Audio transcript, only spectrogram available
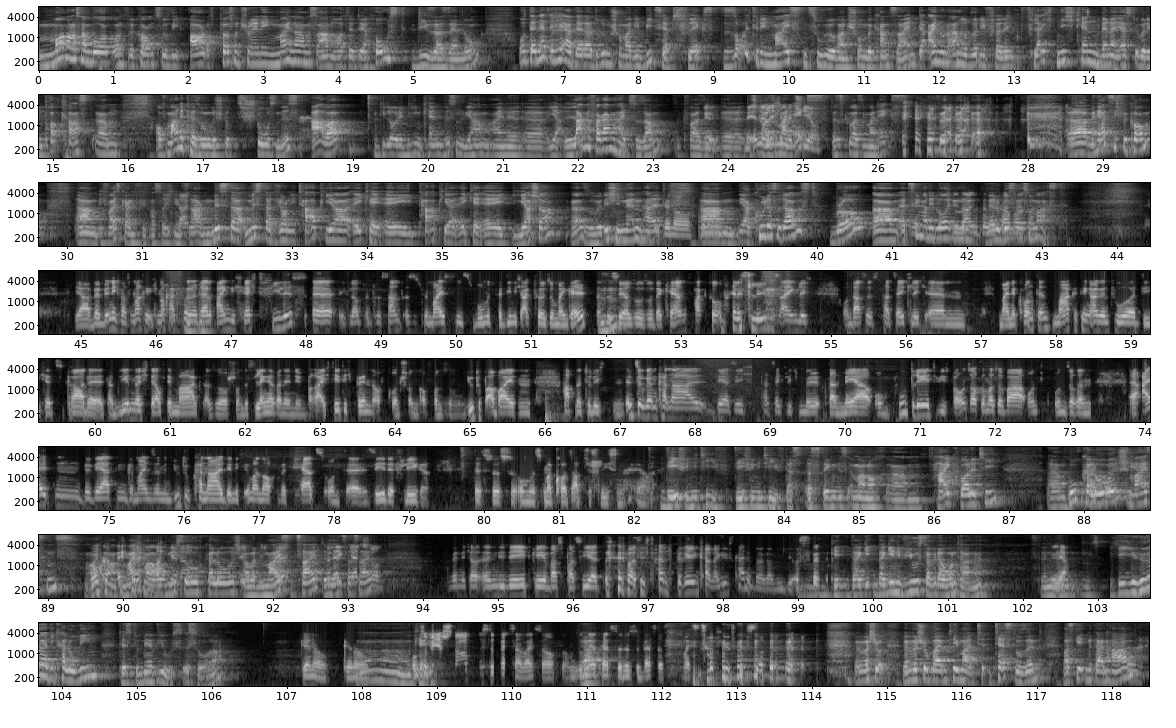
Moin Moin aus Hamburg und willkommen zu The Art of Personal Training. Mein Name ist Arne der Host dieser Sendung. Und der nette Herr, der da drüben schon mal den Bizeps flext, sollte den meisten Zuhörern schon bekannt sein. Der ein oder andere wird ihn vielleicht, nicht kennen, wenn er erst über den Podcast ähm, auf meine Person gesto- gestoßen ist. Aber die Leute, die ihn kennen, wissen, wir haben eine äh, ja, lange Vergangenheit zusammen. Quasi, äh, das ist quasi mein. Ex. Das ist quasi mein Ex. Ähm, herzlich willkommen. Ähm, ich weiß gar nicht, was soll ich denn jetzt sagen? Mr. Mr. Johnny Tapia, aka Tapia, aka Yasha, ja, so würde ich ihn nennen halt. Genau, genau. Ähm, ja, cool, dass du da bist, Bro. Ähm, erzähl mal den Leuten, Dank, wer du bist, was du machst. Ja, wer bin ich, was mache ich? Ich mache aktuell eigentlich recht vieles. Äh, ich glaube, interessant ist es für meistens, womit verdiene ich aktuell so mein Geld. Das Mhm. ist ja so, so der Kernfaktor meines Lebens eigentlich. Und das ist tatsächlich ähm, meine Content-Marketing-Agentur, die ich jetzt gerade etablieren möchte auf dem Markt, also schon des Längeren in dem Bereich tätig bin, aufgrund schon auf unseren YouTube-Arbeiten. Habe natürlich einen Instagram-Kanal, der sich tatsächlich dann mehr um Food dreht, wie es bei uns auch immer so war, und unseren äh, alten, bewährten gemeinsamen YouTube-Kanal, den ich immer noch mit Herz und äh, Seele pflege. Das ist, um es mal kurz abzuschließen. Ja. Definitiv, definitiv. Das, das Ding ist immer noch ähm, High Quality. Ähm, hochkalorisch meistens, manchmal, manchmal auch nicht so Genau. hochkalorisch, aber die meiste Zeit, in letzter Zeit. wenn ich in die Diät gehe, was passiert, was ich dann drehen kann, da gibt es keine Burger-Videos. Da, da gehen die Views da wieder runter, ne? Wenn, wenn, Ja. je, höher die Kalorien, desto mehr Views. Ist so, oder? Genau, genau. Ah, Umso okay. mehr Staub, desto besser, weißt du auch. Umso Ja. mehr Testo, desto besser. Meistens auf YouTube so. Wenn wir, schon, wenn wir schon beim Thema T Testo sind, was geht mit deinen Haaren?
